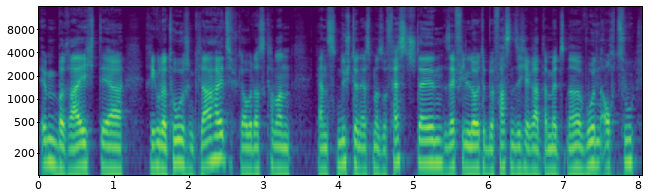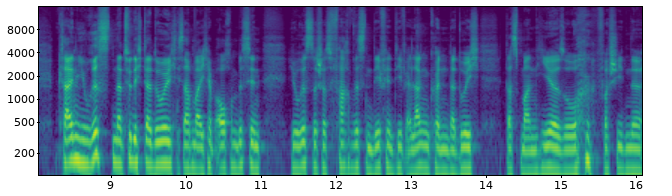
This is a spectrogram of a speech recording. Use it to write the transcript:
im Bereich der regulatorischen Klarheit. Ich glaube, das kann man ganz nüchtern erstmal so feststellen. Sehr viele Leute befassen sich ja gerade damit, ne? wurden auch zu kleinen Juristen natürlich dadurch. Ich sag mal, ich habe auch ein bisschen juristisches Fachwissen definitiv erlangen können, dadurch, dass man hier so verschiedene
